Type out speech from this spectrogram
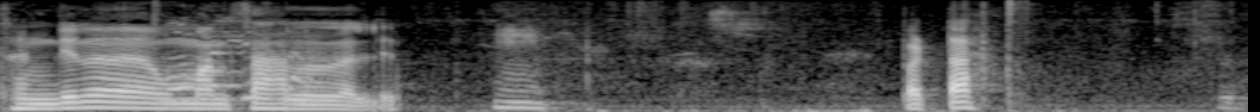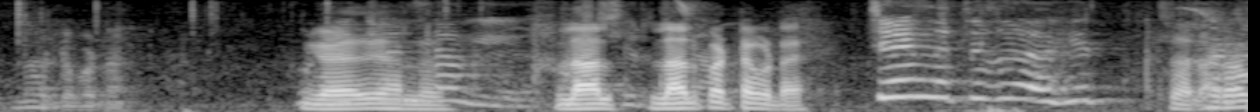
थंडीनं माणसं हालायला लागले पट्टा. गळ्यात घालून. लाल लाल पट्टा कुठं आहे? चेन तुझं हे. चला.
